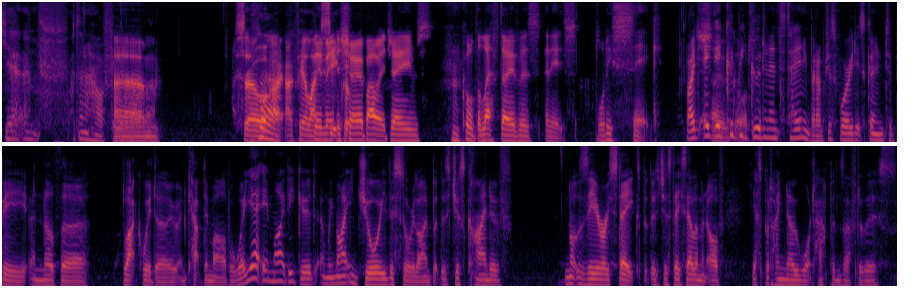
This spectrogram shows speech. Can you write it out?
Yeah, and I don't know how I feel about that. Um, so I, I feel like they made Secret. a show about it, James, called The Leftovers, and it's bloody sick. Like it, so it could be good. good and entertaining, but I'm just worried it's going to be another Black Widow and Captain Marvel, where yeah, it might be good and we might enjoy the storyline, but there's just kind of not zero stakes, but there's just this element of yes, but I know what happens after this.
